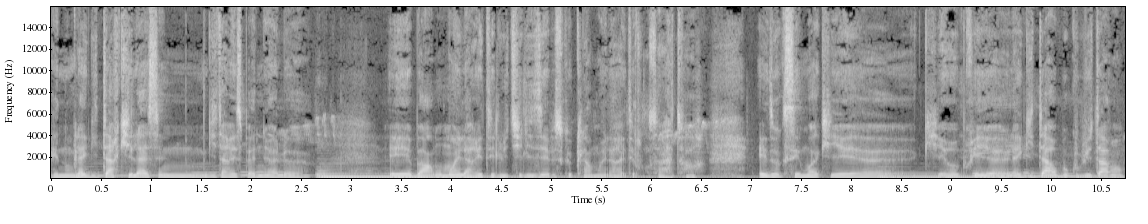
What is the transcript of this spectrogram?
et donc la guitare qu'il a c'est une guitare espagnole et bah, à un moment, il a arrêté de l'utiliser parce que clairement, il a arrêté le conservatoire. Et donc, c'est moi qui ai, euh, qui ai repris euh, la guitare beaucoup plus tard. hein.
